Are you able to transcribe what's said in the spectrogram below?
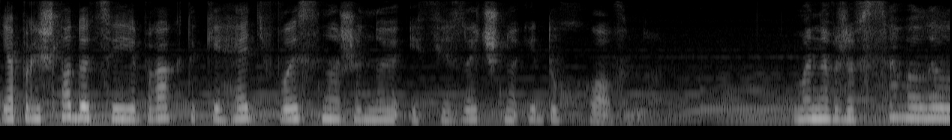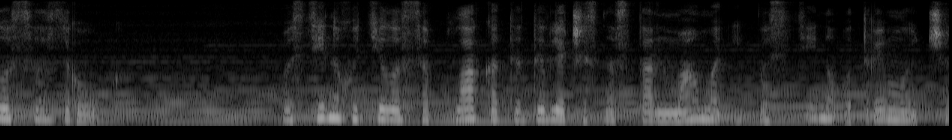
Я прийшла до цієї практики геть виснаженою і фізично, і духовно. У мене вже все валилося з рук. Постійно хотілося плакати, дивлячись на стан мами і постійно отримуючи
